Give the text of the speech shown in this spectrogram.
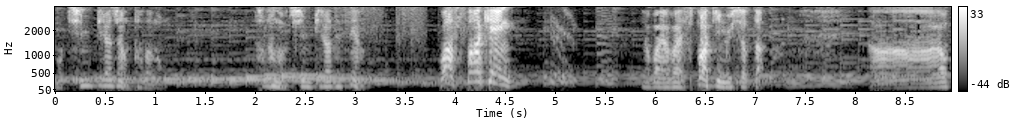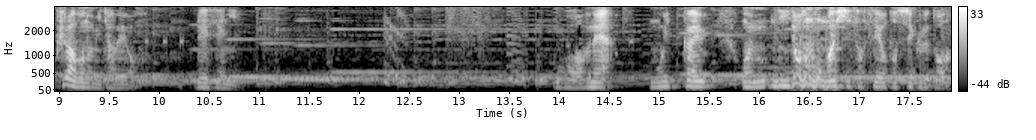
もうチンピラじゃん、ただの。ただのチンピラですやん。わ、スパーキングやばいやばい、スパーキングしちゃった。あー、クラボの実食べよう。冷静に。おお、危ねえ。もう一回、お前、二度も麻痺させようとしてくるとは。い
